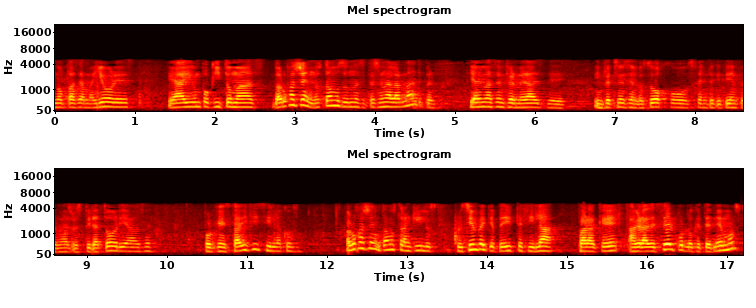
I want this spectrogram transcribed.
no pase a mayores, que hay un poquito más, Baruch Hashem, no estamos en una situación alarmante, pero ya hay más enfermedades de infecciones en los ojos, gente que tiene enfermedades respiratorias, porque está difícil la cosa. Baruch Hashem, estamos tranquilos, pero siempre hay que pedirte filá para que agradecer por lo que tenemos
